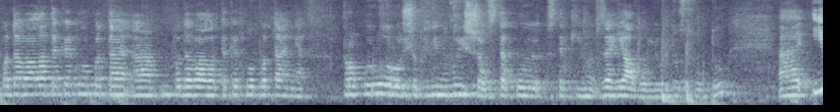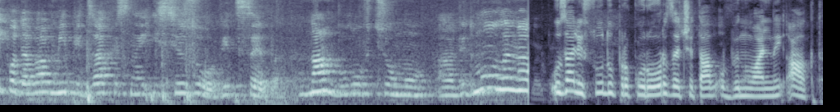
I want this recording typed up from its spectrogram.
подавала таке клопотання, подавала таке клопотання прокурору, щоб він вийшов з такою з такою заявою до суду. Е, І подавав мій підзахисний із СІЗО від себе. Нам було в цьому е, відмовлено. У залі суду прокурор зачитав обвинувальний акт.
